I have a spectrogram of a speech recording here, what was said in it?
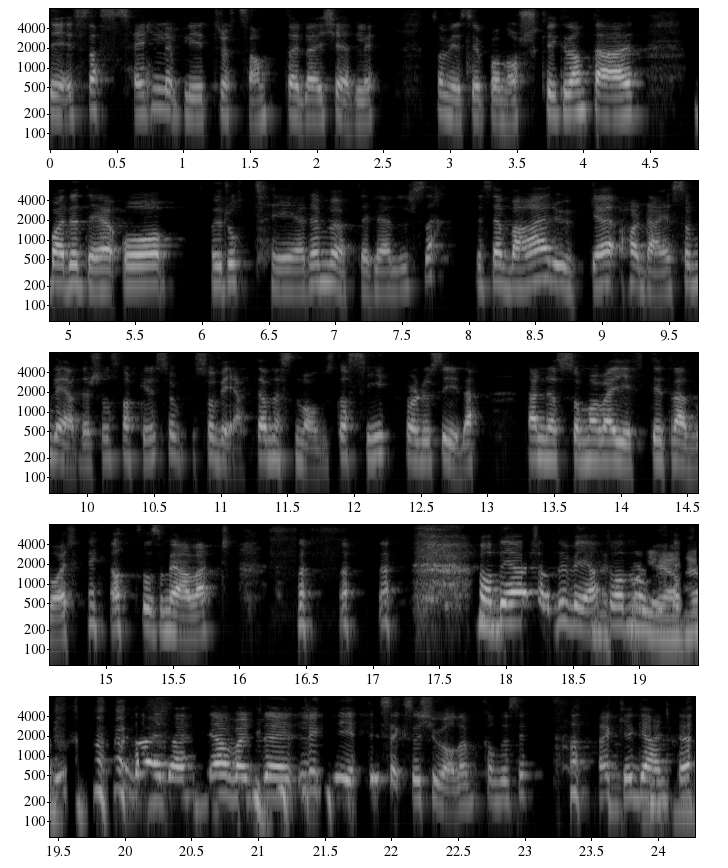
det i seg selv blir trøttsomt eller kjedelig, som vi sier på norsk. Det er bare det å rotere møteledelse. Hvis jeg hver uke har deg som leder som snakker, så, så vet jeg nesten hva du skal si før du sier det. Det er som å være gift i 30 år, sånn som jeg har vært. og det er sånn, du vet hva den andre. Nei, nei, jeg har vært eh, lykkelig gift i 26 av dem, kan du si. Det er ikke gærent, det.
